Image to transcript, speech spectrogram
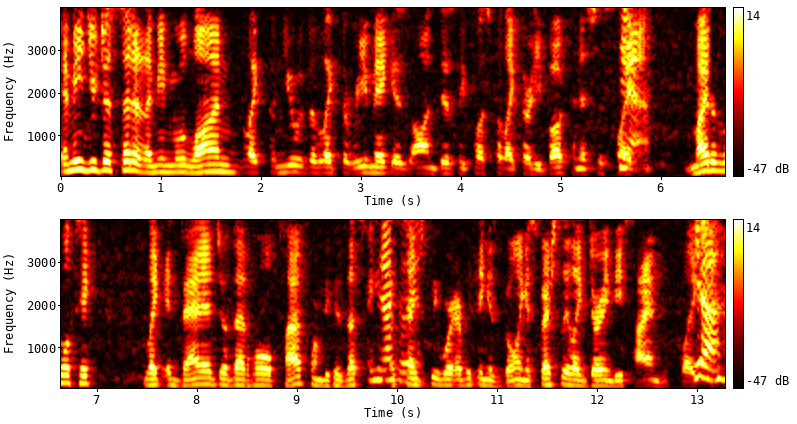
I mean, you just said it. I mean, Mulan, like the new, the like the remake is on Disney Plus for like thirty bucks, and it's just like yeah, might as well take like advantage of that whole platform because that's Exactly. essentially where everything is going. Especially like during these times, it's like yeah,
